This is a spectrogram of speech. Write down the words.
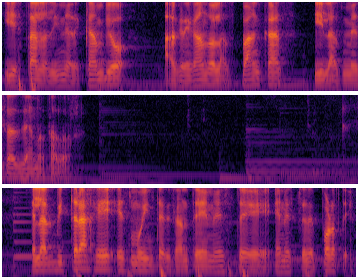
y está la línea de cambio agregando las bancas y las mesas de anotador. El arbitraje es muy interesante en este, en este deporte,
